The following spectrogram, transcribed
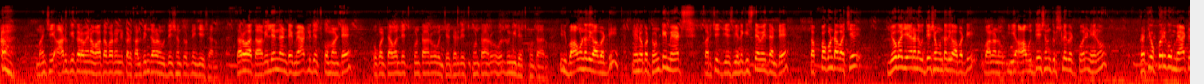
మంచి ఆరోగ్యకరమైన వాతావరణాన్ని ఇక్కడ కల్పించాలనే ఉద్దేశంతో నేను చేశాను. తర్వాత వీళ్ళేందంటే మ్యాట్లు తెచ్చుకోమంటే ఒకళ్ళు టవల్ తెచ్చుకుంటారు ఒకళ్ళు చెద్దర తెచ్చుకుంటారు ఒకళ్ళు దుంగి తెచ్చుకుంటారు. ఇది బాగుండదు కాబట్టి నేను ఒక ట్వంటీ మ్యాట్స్ పర్చేజ్ చేసి వీళ్ళకి ఇస్తే ఏమైందంటే తప్పకుండా వచ్చి యోగా చేయాలనే ఉద్దేశం ఉంటుంది కాబట్టి వాళ్ళను ఈ ఆ ఉద్దేశం దృష్టిలో పెట్టుకొని నేను ప్రతి ఒక్కరికి మ్యాట్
